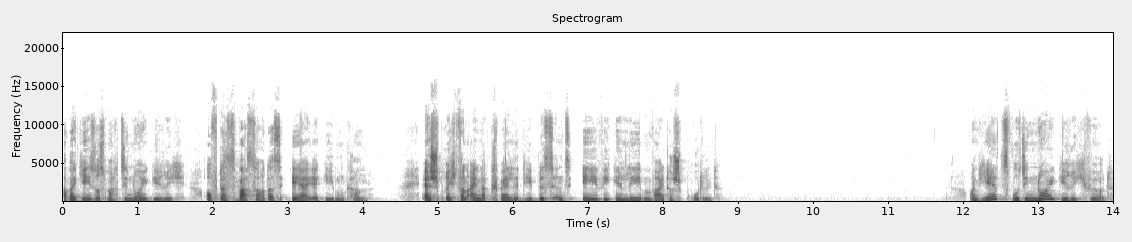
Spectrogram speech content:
Aber Jesus macht sie neugierig auf das Wasser, das er ihr geben kann. Er spricht von einer Quelle, die bis ins ewige Leben weitersprudelt. Und jetzt, wo sie neugierig wird,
